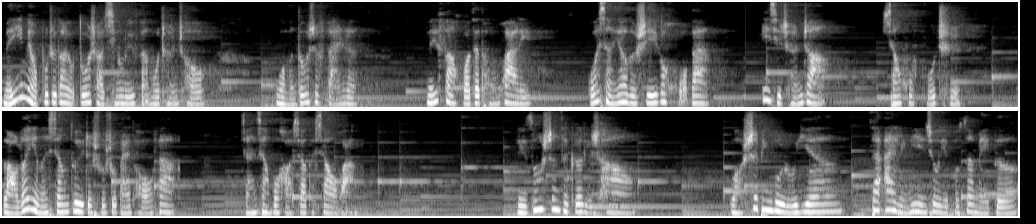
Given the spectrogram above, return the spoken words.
每一秒不知道有多少情侣反目成仇，我们都是凡人，没法活在童话里。我想要的是一个伙伴，一起成长，相互扶持。老了也能相对着数数白头发，讲讲不好笑的笑话。李宗盛在歌里唱：“往事并不如烟，在爱里念旧也不算美德。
